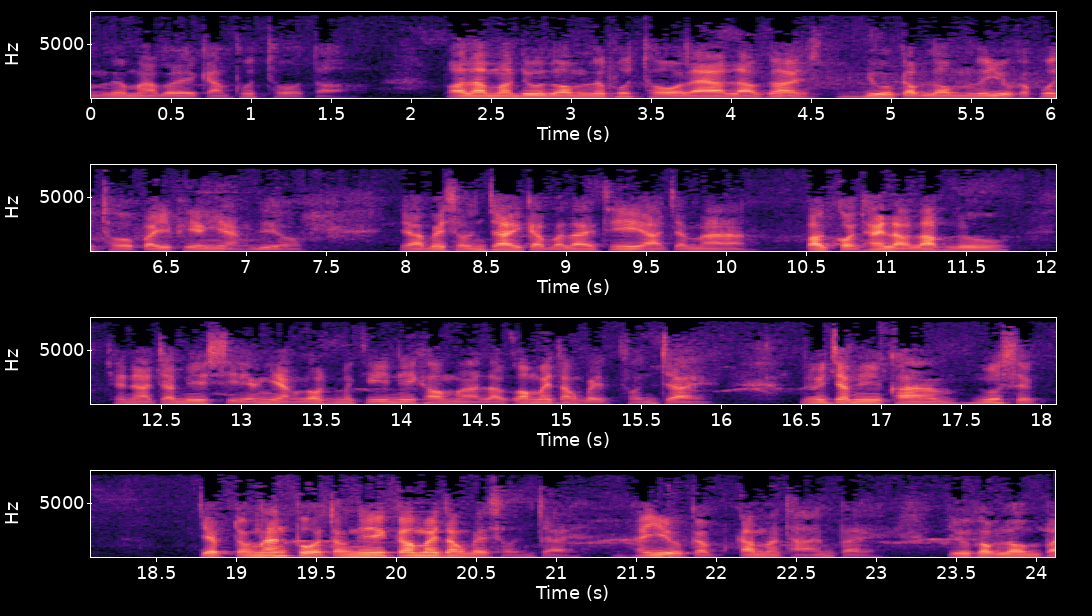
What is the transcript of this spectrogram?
มหรือมาบริกรรมพุทโธต่อพอเรามาดูลมหรือพุทโธแล้ว เราก็อยู่กับลมหรืออยู่กับพุทโธไปเพียงอย่างเดียว อย่าไปสนใจกับอะไรที่อาจจะมาปรากฏให้เรารับรู้ เช่นอาจจะมีเสียงอย่างรถเมื่อกี้นี้เข้ามาเราก็ไม่ต้องไปสนใจ หรือจะมีความรู้สึกเจ็บตรงนั้นปวดตรงนี้ก็ไม่ต้องไปสนใจ ให้อยู่กับกรรมฐานไป อยู่กับลมไป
